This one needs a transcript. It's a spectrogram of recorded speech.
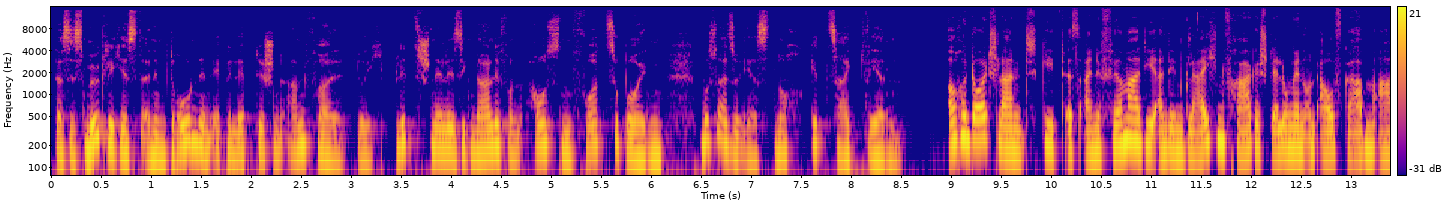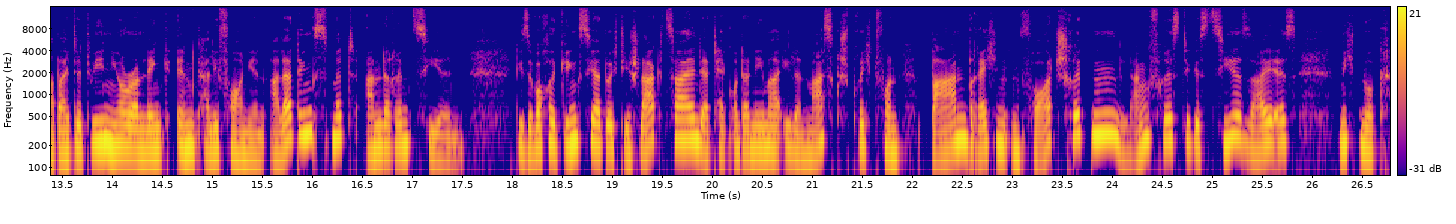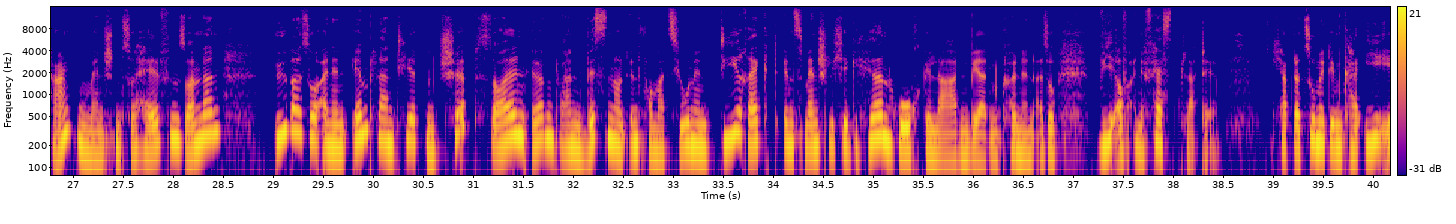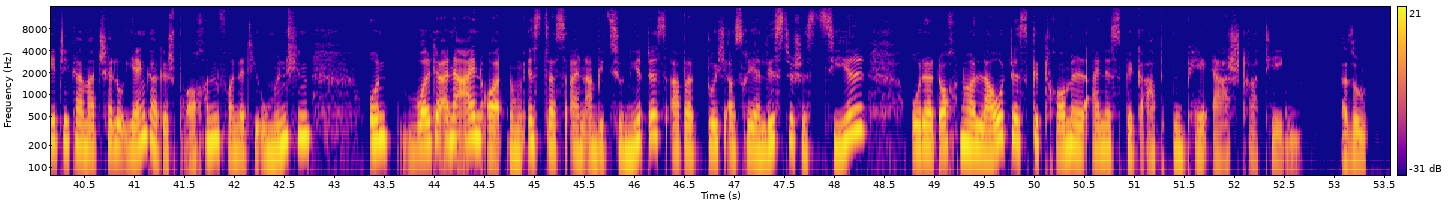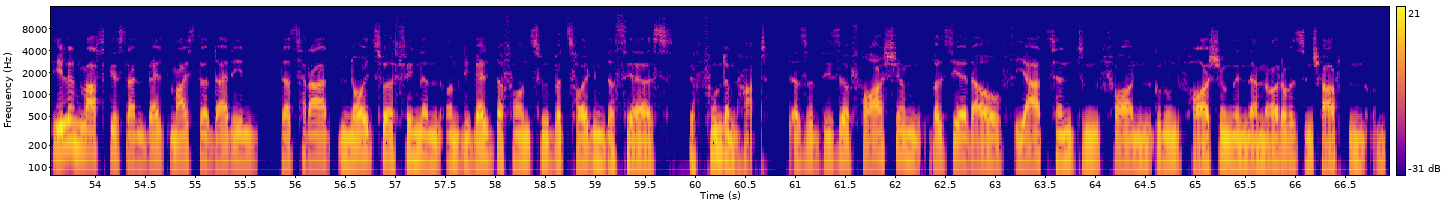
Dass es möglich ist, einem drohenden epileptischen Anfall durch blitzschnelle Signale von außen vorzubeugen, muss also erst noch gezeigt werden. Auch in Deutschland gibt es eine Firma, die an den gleichen Fragestellungen und Aufgaben arbeitet wie Neuralink in Kalifornien, allerdings mit anderen Zielen. Diese Woche ging es ja durch die Schlagzeilen. Der Tech-Unternehmer Elon Musk spricht von bahnbrechenden Fortschritten. Langfristiges Ziel sei es, nicht nur kranken Menschen zu helfen, sondern über so einen implantierten Chip sollen irgendwann Wissen und Informationen direkt ins menschliche Gehirn hochgeladen werden können, also wie auf eine Festplatte. Ich habe dazu mit dem KI-Ethiker Marcello Jenker gesprochen von der TU München und wollte eine Einordnung. Ist das ein ambitioniertes, aber durchaus realistisches Ziel oder doch nur lautes Getrommel eines begabten PR-Strategen? Also Elon Musk ist ein Weltmeister darin, das Rad neu zu erfinden und die Welt davon zu überzeugen, dass er es erfunden hat. Also diese Forschung basiert auf Jahrzehnten von Grundforschung in der Neurowissenschaften und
